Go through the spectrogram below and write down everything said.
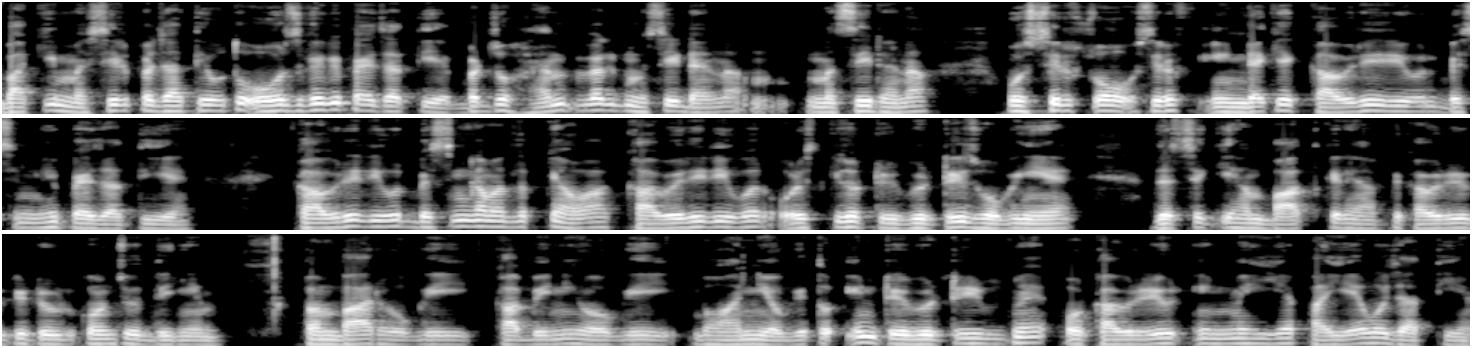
बाकी मसीर है, वो तो और जगह भी पाई जाती है बट जो हेम्प बैग्ड मसीड है ना मसीर है ना, वो सिर्फ़ वो सिर्फ़ इंडिया के कावेरी रिवर बेसिन में ही पाई जाती है। कावेरी रिवर बेसिन का मतलब क्या हुआ? कावेरी रिवर और इसकी जो ट्रिब्यूटरीज हो गई हैं जैसे कि हम बात करें यहाँ पे कावेरी की ट्रिब्यूट कौन सी होती है? पंबार हो गई काबिनी हो गई भवानी हो गई तो इन ट्रिब्यूटरीज में और कावेरी इनमें ही है पाई है वो जाती है।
